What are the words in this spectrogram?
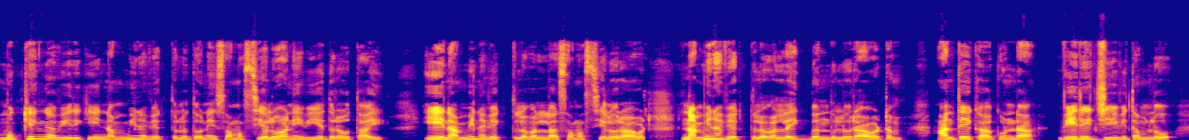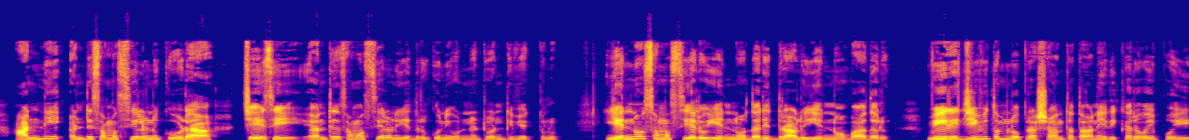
ముఖ్యంగా వీరికి నమ్మిన వ్యక్తులతోనే సమస్యలు అనేవి ఎదురవుతాయి. ఈ నమ్మిన వ్యక్తుల వల్ల సమస్యలు రావడం నమ్మిన వ్యక్తుల వల్ల ఇబ్బందులు రావటం అంతేకాకుండా వీరి జీవితంలో అన్ని అంటే సమస్యలను కూడా చేసి అంటే సమస్యలను ఎదుర్కొని ఉన్నటువంటి వ్యక్తులు. ఎన్నో సమస్యలు ఎన్నో దరిద్రాలు ఎన్నో బాధలు. వీరి జీవితంలో ప్రశాంతత అనేది కరువైపోయి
